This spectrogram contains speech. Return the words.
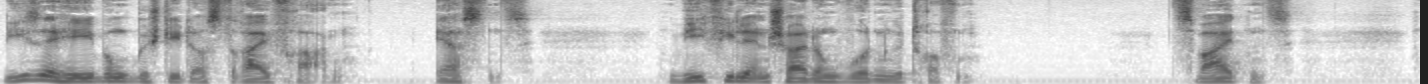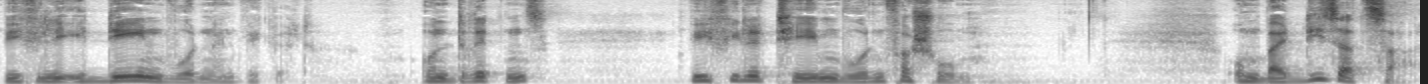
Diese Erhebung besteht aus drei Fragen. Erstens, wie viele Entscheidungen wurden getroffen? Zweitens, wie viele Ideen wurden entwickelt? Und drittens, wie viele Themen wurden verschoben? Um bei dieser Zahl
